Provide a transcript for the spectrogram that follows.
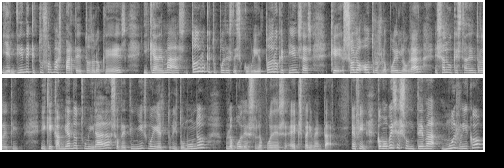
y entiende que tú formas parte de todo lo que es y que además todo lo que tú puedes descubrir, todo lo que piensas que solo otros lo pueden lograr, es algo que está dentro de ti y que cambiando tu mirada sobre ti mismo y, tu mundo lo puedes experimentar. En fin, como ves es un tema muy rico,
